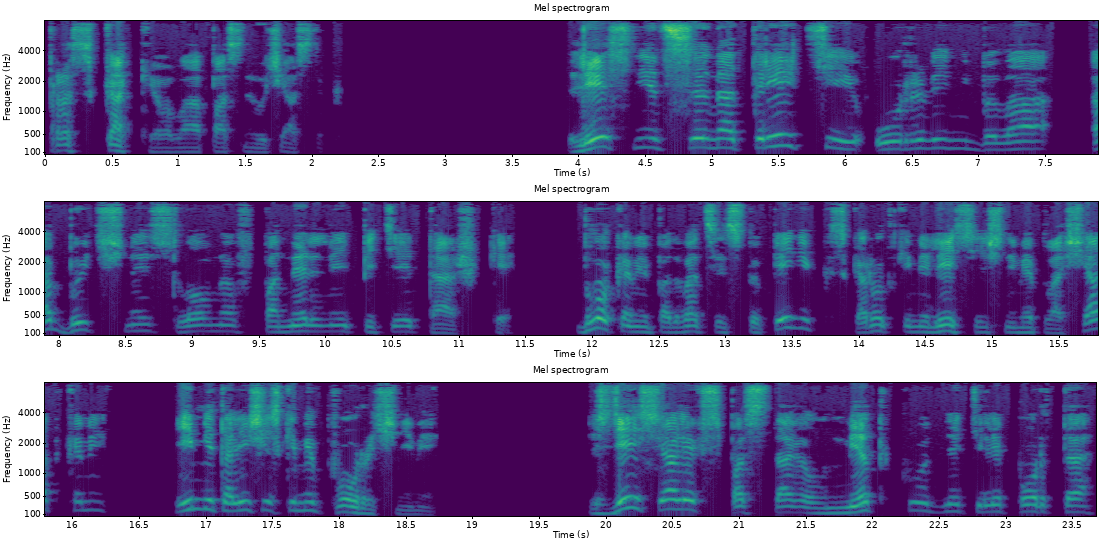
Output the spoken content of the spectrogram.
проскакивала опасный участок. Лестница на третий уровень была обычной, словно в панельной пятиэтажке, блоками по 20 ступенек с короткими лестничными площадками и металлическими поручнями. Здесь Алекс поставил метку для телепорта,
